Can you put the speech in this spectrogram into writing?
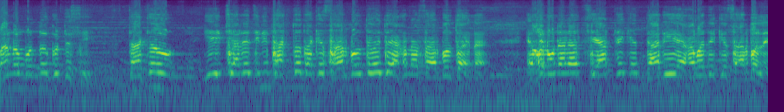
মানববন্ধন করতেছে, তাকেও এই চেয়ারে যিনি থাকতো, তাকে স্যার বলতে হইতো, এখন আর স্যার বলতে হয় না। এখন ওনারা চেয়ার থেকে দাঁড়িয়ে আমাদেরকে স্যার বলে।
